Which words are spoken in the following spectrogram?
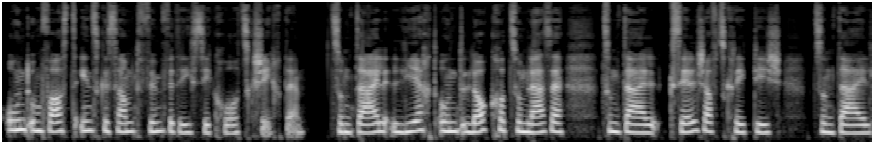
und umfasst insgesamt 35 Kurzgeschichten. Zum Teil leicht und locker zum Lesen, zum Teil gesellschaftskritisch, zum Teil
